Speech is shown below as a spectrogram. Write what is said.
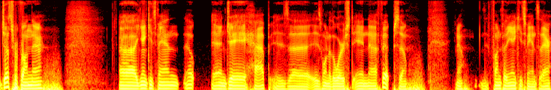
Just for fun, there. Uh, Yankees fan, oh, and J Happ is uh, is one of the worst in uh, FIP. So, you know, fun for the Yankees fans there.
